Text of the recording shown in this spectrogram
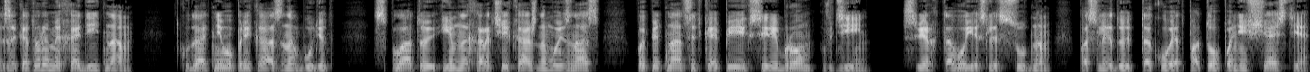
за которыми ходить нам, куда от него приказано будет, с платой им на харчи каждому из нас по 15 копеек серебром в день. Сверх того, если с судном последует такое от потопа несчастье,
